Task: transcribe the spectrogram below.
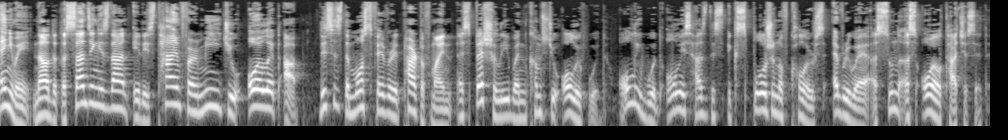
Anyway, now that the sanding is done, it is time for me to oil it up. This is the most favorite part of mine, especially when it comes to olive wood. Olive wood always has this explosion of colors everywhere as soon as oil touches it,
